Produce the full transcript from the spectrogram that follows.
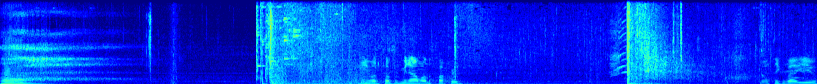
You wanna come for me now, motherfucker? What I think about you.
